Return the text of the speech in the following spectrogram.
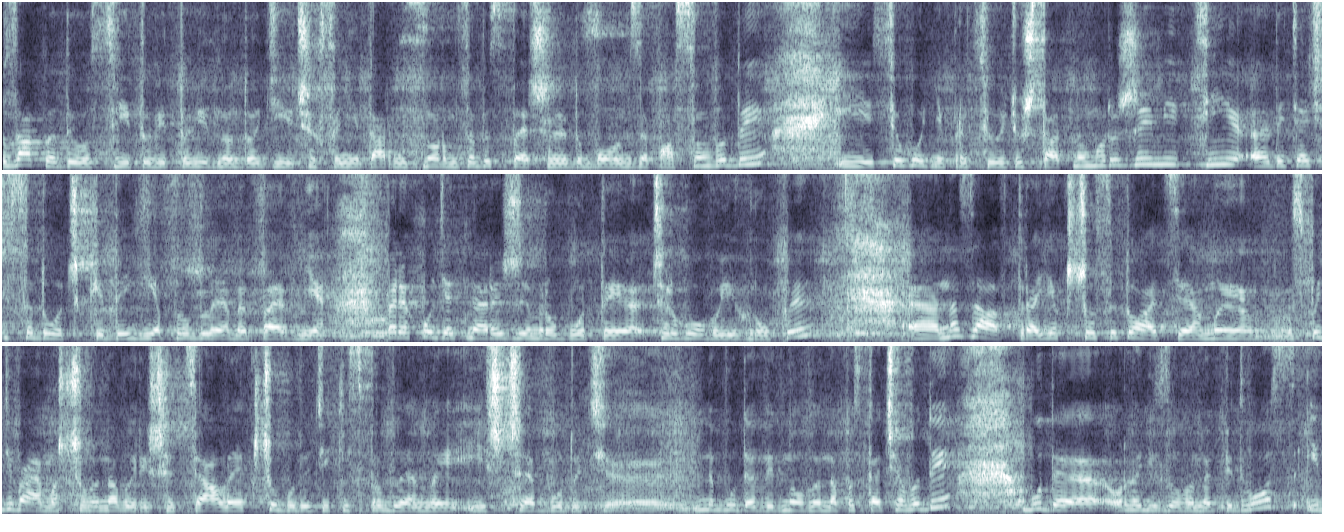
Заклади освіти відповідно до діючих санітарних норм забезпечені добовим запасом води і сьогодні працюють у штатному режимі. Ті е, дитячі садочки, де є проблеми певні, переходять на режим роботи чергової групи. Е, На завтра, якщо ситуація, ми сподіваємося, що вона вирішиться, але якщо будуть якісь проблеми і ще будуть е, не буде відновлена постача води, буде організовано підвоз і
